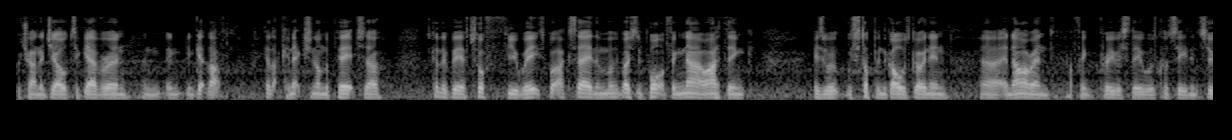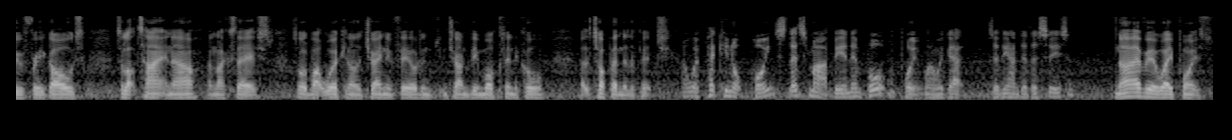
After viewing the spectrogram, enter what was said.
We're trying to gel together and, and, and get that get that connection on the pitch. So it's going to be a tough few weeks. But like I say, the most important thing now, I think, is we're, stopping the goals going in uh, in our end. I think previously we was conceding two, three goals. It's a lot tighter now, and like I say, it's, it's all about working on the training field and, and, trying to be more clinical at the top end of the pitch. And we're picking up points. This might be an important point when we get to the end of the season. No, every away point is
